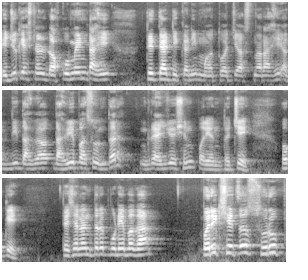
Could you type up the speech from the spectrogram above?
एज्युकेशनल डॉक्युमेंट आहे ते त्या ठिकाणी महत्त्वाचे असणार आहे. अगदी दहाव्या दहावीपासून तर ग्रॅज्युएशनपर्यंतचे ओके त्याच्यानंतर पुढे बघा. परीक्षेचं स्वरूप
